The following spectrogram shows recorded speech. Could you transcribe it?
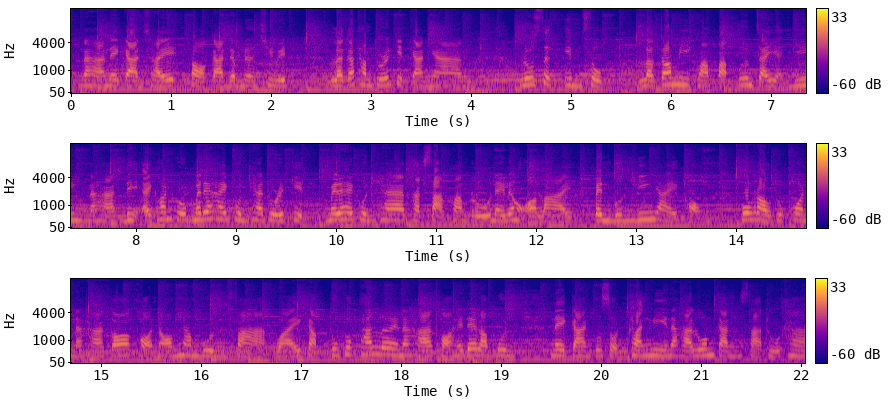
ๆนะคะในการใช้ต่อการดำเนินชีวิต แล้วก็ทำธุรกิจการงาน รู้สึกอิ่มสุข แล้วก็มีความปรับปลื้มใจอย่างยิ่งนะคะ The Icon Group ไม่ได้ให้คุณแค่ธุรกิจ ไม่ได้ให้คุณแค่ทักษะความรู้ในเรื่องของออนไลน์ เป็นบุญยิ่งใหญ่ของพวกเราทุกคนนะคะ ก็ขอน้อมนำบุญฝากไว้กับทุกๆท่านเลยนะคะ ขอให้ได้รับบุญในการกุศลครั้งนี้นะคะ ร่วมกันสาธุค่ะ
